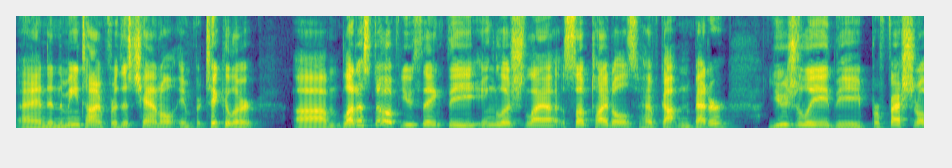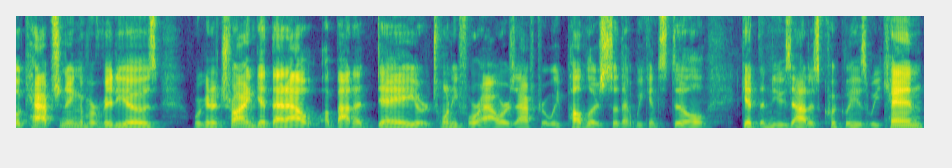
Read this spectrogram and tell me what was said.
And in the meantime, for this channel in particular, um, let us know if you think the English subtitles have gotten better. Usually the professional captioning of our videos, we're going to try and get that out about a day or 24 hours after we publish so that we can still get the news out as quickly as we can,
